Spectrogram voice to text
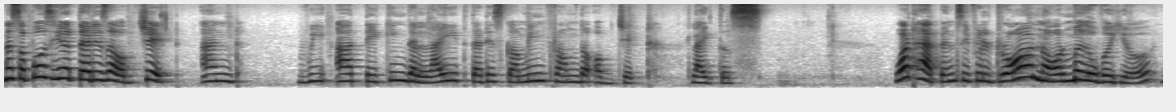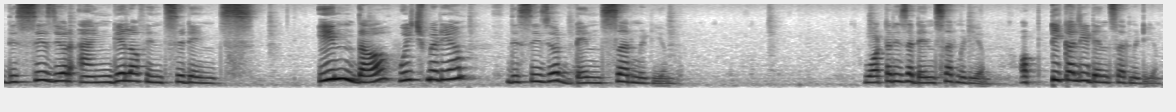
Now suppose here there is a object and we are taking the light that is coming from the object like this. What happens if you draw a normal over here, this is your angle of incidence. In the which medium? This is your denser medium. Water is a denser medium, optically denser medium.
